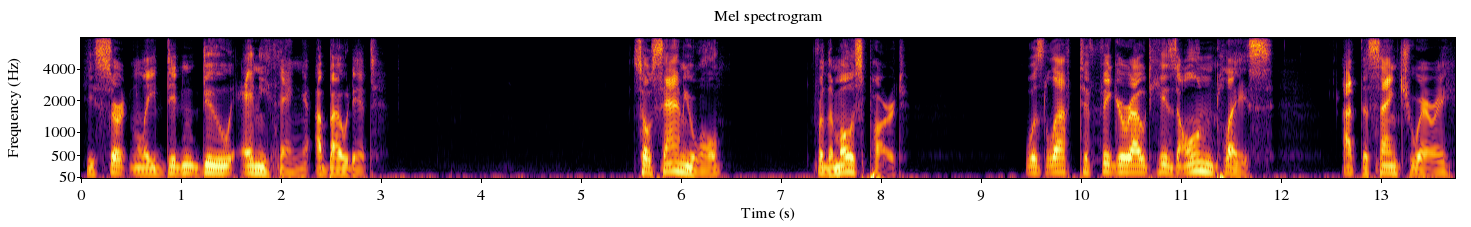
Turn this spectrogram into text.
he certainly didn't do anything about it. So Samuel, for the most part, was left to figure out his own place at the sanctuary.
